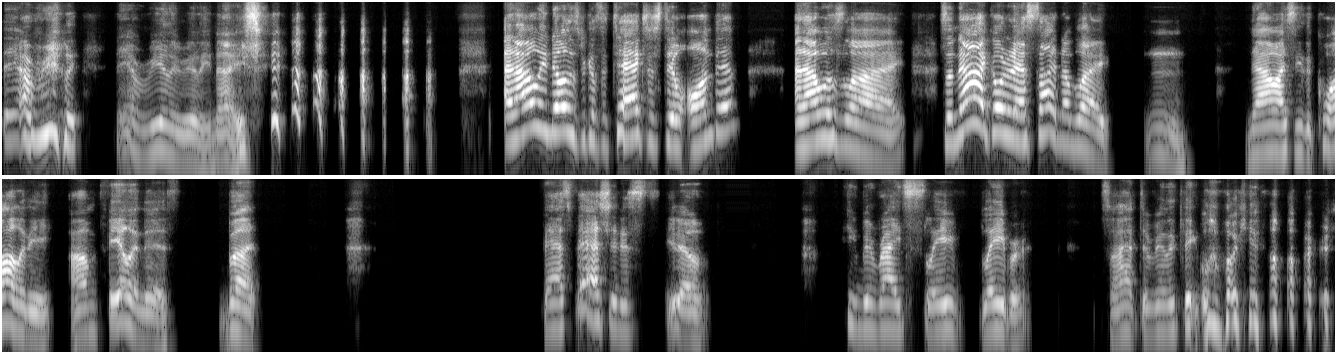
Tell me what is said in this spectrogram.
they are really, they are really, really nice. and I only know this because the tags are still on them. And I was like, so now I go to that site and I'm like, mm, now I see the quality. I'm feeling this. But fast fashion is, you know, human rights, slave labor. So I have to really think long and hard.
